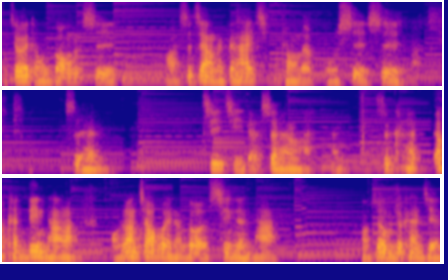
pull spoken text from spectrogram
我这位同工是，啊，是这样的，跟他一起同的，服饰是，是很积极的，是很很是肯要肯定他了，哦，让教会能够信任他，哦，所以我们就看见，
